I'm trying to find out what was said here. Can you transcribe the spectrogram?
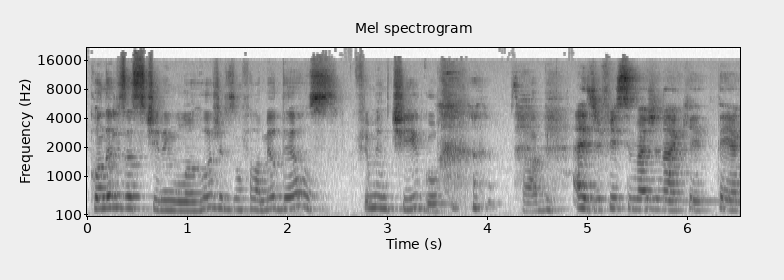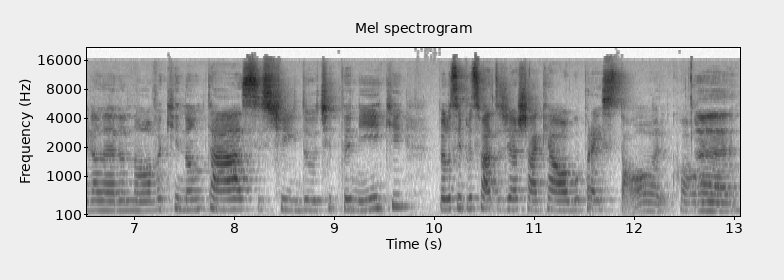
quando eles assistirem Mulan Rouge, eles vão falar: Meu Deus, filme antigo, sabe? É difícil imaginar que tem a galera nova que não tá assistindo Titanic pelo simples fato de achar que é algo pré-histórico, algo. É,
